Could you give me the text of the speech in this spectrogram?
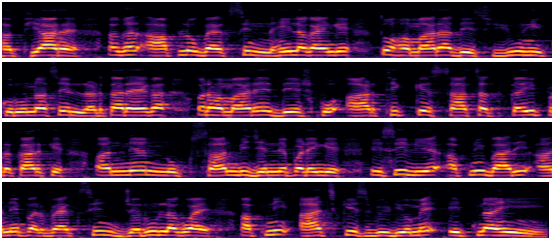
हथियार है। अगर आप लोग वैक्सीन नहीं लगाएँगे तो हमारा देश यूँ ही कोरोना से लड़ता रहेगा और हमारे देश को आर्थिक के साथ साथ कई प्रकार के अन्य नुकसान भी झेलने पड़ेंगे। इसीलिए अपनी बारी आने पर वैक्सीन ज़रूर लगवाएँ। अपनी आज की इस वीडियो में इतना ही।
